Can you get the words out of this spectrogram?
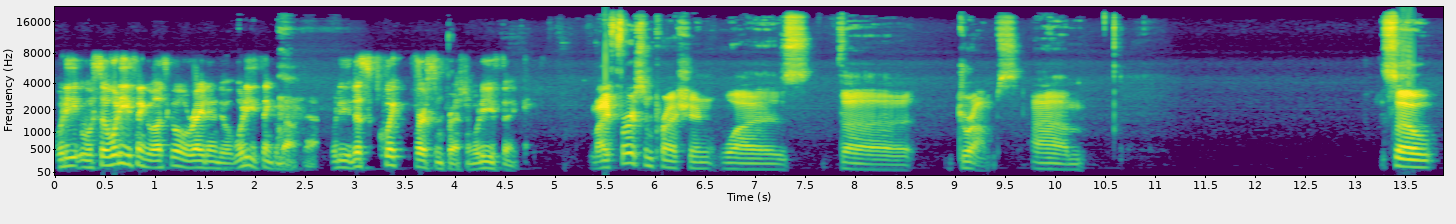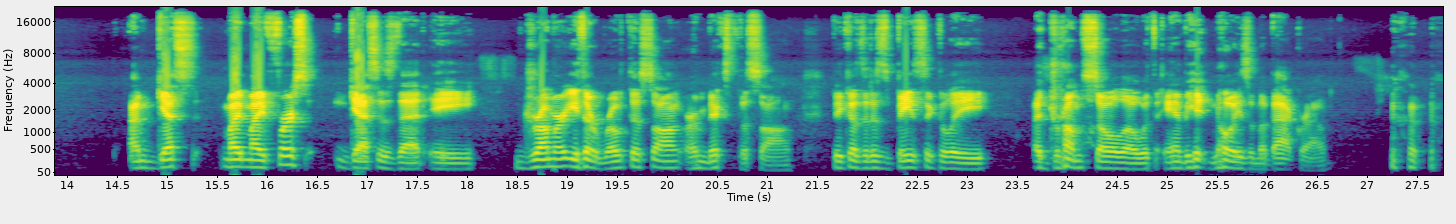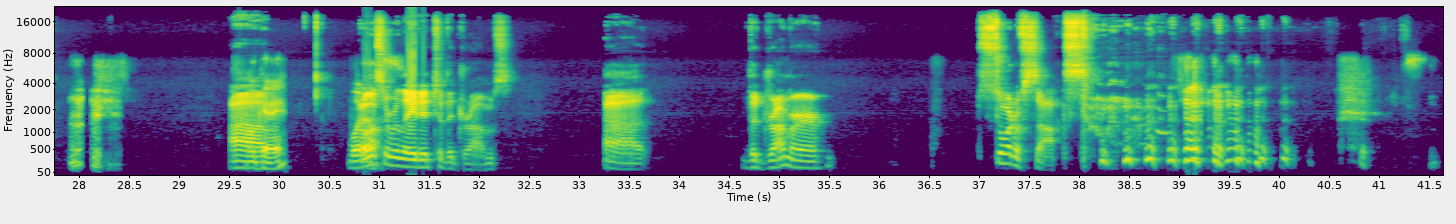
What do you so what do you think? Let's go right into it. What do you think about that? What do you just quick first impression? What do you think? My first impression was the drums. Um, so I'm guess my my first guess is that a drummer either wrote this song or mixed the song because it is basically a drum solo with ambient noise in the background. Um, okay. What also else? related to the drums, uh, the drummer sort of sucks.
